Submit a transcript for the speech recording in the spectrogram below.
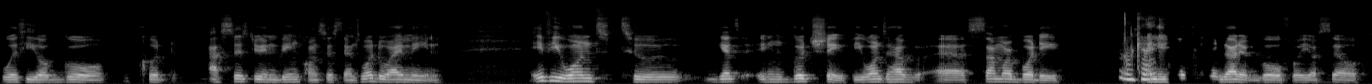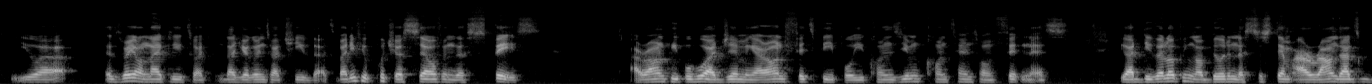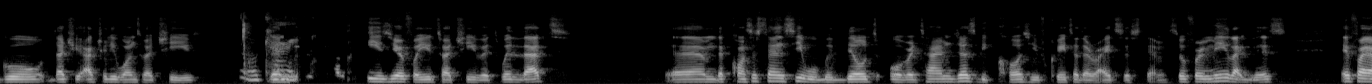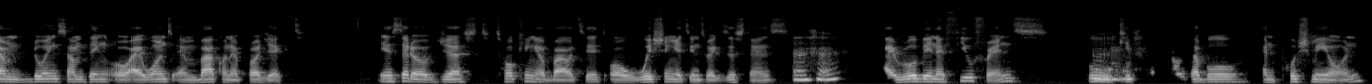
with your goal could assist you in being consistent. What do I mean? If you want to get in good shape, you want to have a summer body, okay, and you just make that a goal for yourself, you are it's very unlikely to that you're going to achieve that. But if you put yourself in the space around people who are gymming, around fit people, you consume content on fitness, you are developing or building a system around that goal that you actually want to achieve. Okay. Easier for you to achieve it. With that, um, the consistency will be built over time just because you've created the right system. So for me, like this, if I am doing something or I want to embark on a project, instead of just talking about it or wishing it into existence, Mm-hmm. I rope in a few friends who Mhm. keep me accountable and push me on.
